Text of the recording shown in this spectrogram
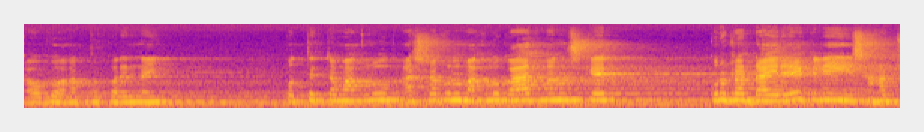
কাউকে অনার্থক করেন নাই। প্রত্যেকটা মাকলুক আশরাফুল মাকলুক আজ মানুষকে কোনোটা ডাইরেক্টলি সাহায্য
